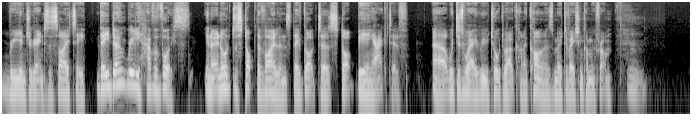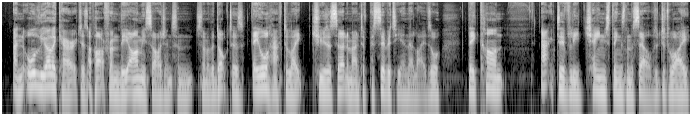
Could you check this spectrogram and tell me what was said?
reintegrate into society, they don't really have a voice. You know, in order to stop the violence, they've got to stop being active, uh, which is where we talked about kind of Connor's motivation coming from. And all the other characters, apart from the army sergeants and some of the doctors, they all have to like choose a certain amount of passivity in their lives, or they can't actively change things themselves, which is why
